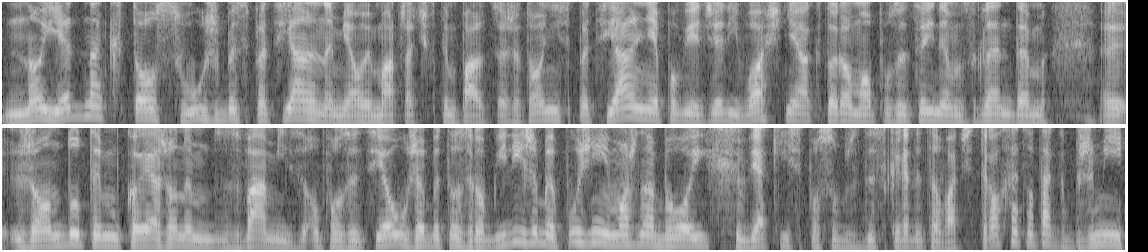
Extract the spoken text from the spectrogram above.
no jednak to służby specjalne miały maczać w tym palce, że to oni specjalnie powiedzieli właśnie aktorom opozycyjnym względem y, rządu, tym kojarzonym z wami, z opozycją, żeby to zrobili, żeby później można było ich w jakiś sposób zdyskredytować. Trochę to tak brzmi,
